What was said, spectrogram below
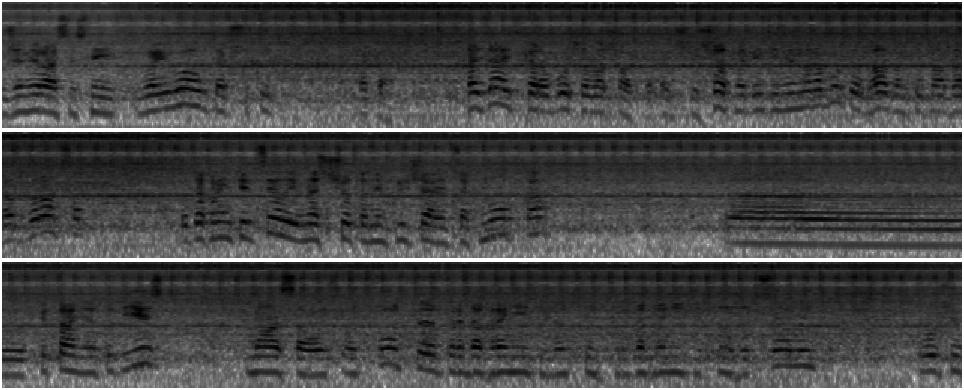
уже не раз я с ней воевал, так что тут пока. Хозяйская рабочая лошадка. Так что сейчас на бензине на работу, с газом тут надо разбираться. Предохранитель целый, у нас что-то не включается кнопка. Э, Питание тут есть. Масса вот, вот тут, э, предохранитель, вот тут предохранитель тоже целый. В общем,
